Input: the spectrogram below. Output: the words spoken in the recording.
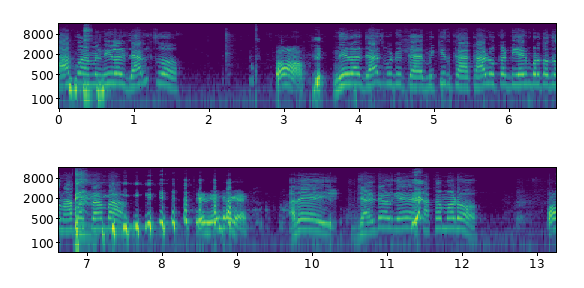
ಹಾಕು ಆಮೇಲೆ ನೀರಲ್ಲಿ ಜಾಲ್ಸು ನೀರಲ್ಲಿ ಜಾಸ್ಬಿಟ್ಟು ಮಿಕ್ಕಿದ ಕಾಳು ಕಡ್ಡಿ ಏನ್ ಬರ್ತದ ನಾಪತ್ ತಾಂಬ ಅದೇ ಜಲ್ಡೆ ಒಳಗೆ ಕಕ್ಕ ಮಾಡು. ಹಾ.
